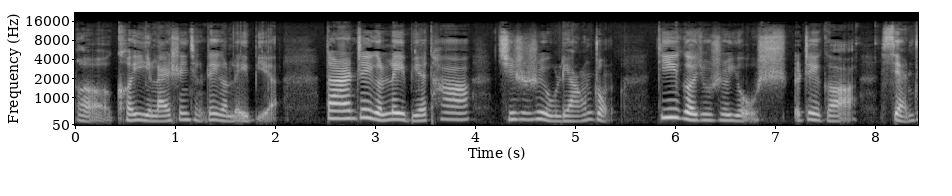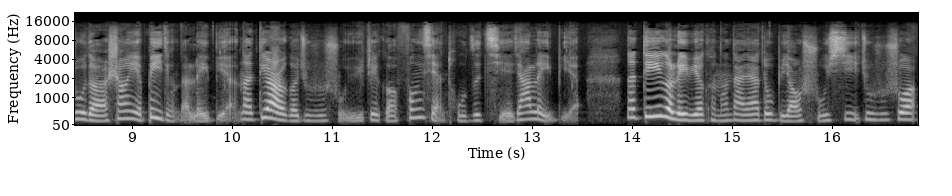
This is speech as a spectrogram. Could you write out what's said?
呃可以来申请这个类别，当然这个类别它其实是有两种。第一个就是有是这个显著的商业背景的类别，那第二个就是属于这个风险投资企业家类别。那第一个类别可能大家都比较熟悉，就是说，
